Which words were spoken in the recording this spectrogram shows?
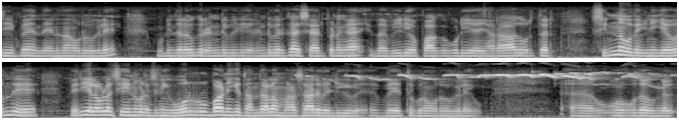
ஜிபே இந்த எண்ணு தான் உறவுகளே. முடிந்த அளவுக்கு ரெண்டு வீடியோ ரெண்டு பேருக்காக ஷேர் பண்ணுங்கள் இந்த வீடியோ பார்க்கக்கூடிய யாராவது ஒருத்தர் சின்ன உதவி நீங்கள் வந்து பெரிய அளவில் செய்யணும் கூட நீங்கள் ஒரு ரூபா நீங்கள் தந்தாலும் மனசார வேண்டி ஏற்றுக்கிறோம் உறவுகளே. உ- உதவுங்கள்.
